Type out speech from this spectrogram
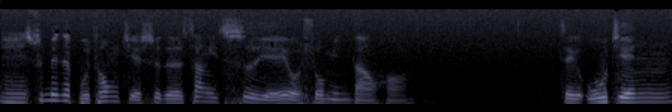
嗯，顺便再补充解释的，上一次也有说明到哈，这个无间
